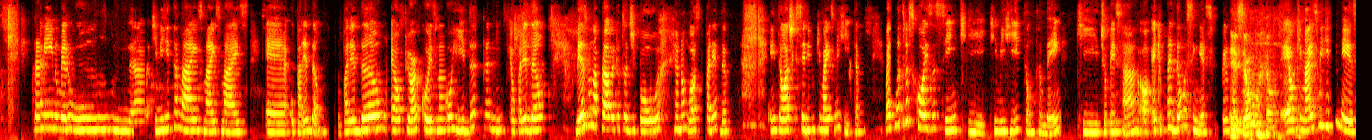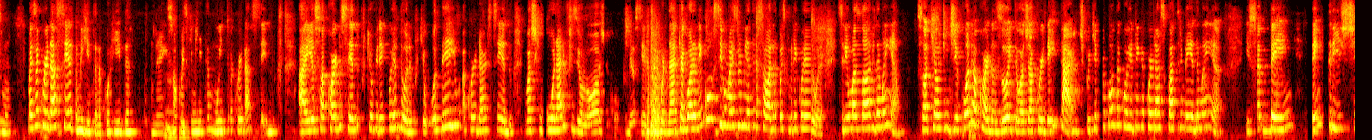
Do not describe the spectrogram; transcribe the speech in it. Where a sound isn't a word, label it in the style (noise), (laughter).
Para mim, número um, que me irrita mais, mais, mais, é o paredão. O paredão é a pior coisa na corrida, para mim, é o paredão. Mesmo na prova que eu tô de boa, (laughs) eu não gosto do paredão. Então, acho que seria o que mais me irrita. Mas outras coisas, assim, que, que me irritam também, que, deixa eu pensar, ó, é que o paredão, assim, esse, esse é, é o... é o que mais me irrita mesmo. Mas acordar cedo me irrita na corrida né? Isso é uma coisa que me irrita muito, acordar cedo. Aí eu só acordo cedo porque eu virei corredora, porque eu odeio acordar cedo. Eu acho que o horário fisiológico, meu cedo acordar, que agora eu nem consigo mais dormir até essa hora depois que eu virei corredora. Seria umas nove da manhã. Só que hoje em dia, quando eu acordo às oito, eu já acordei tarde, porque por conta da corrida eu tenho que acordar às quatro e meia da manhã. Isso é bem, bem triste.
